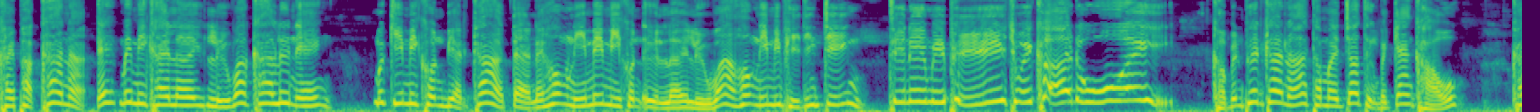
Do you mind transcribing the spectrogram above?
ใครผลักข้าน่ะ เอ๊ะ ไม่มีใครเลย หรือว่าข้าลื่นเอง เมื่อกี้มีคนเบียดข้าแต่ในห้องนี้ไม่มีคนอื่นเลย หรือว่าห้องนี้มีผีจริง ๆ ที่นี่มีผีช่วยข้าด้วย เขาเป็นเพื่อนข้านะทำไมเจ้าถึงไปแกล้งเขา ใคร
